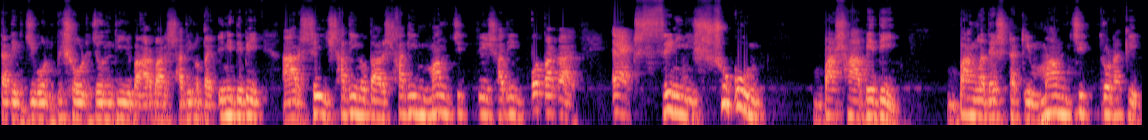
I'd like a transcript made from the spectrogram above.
তাদের জীবন বিসর্জন দিয়ে বারবার স্বাধীনতা এনে দেবে। আর সেই স্বাধীনতার স্বাধীন মানচিত্রে, স্বাধীন পতাকায় এক শ্রেণির সুকুন বাসা বেঁধে বাংলাদেশটাকে, মানচিত্রটাকে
